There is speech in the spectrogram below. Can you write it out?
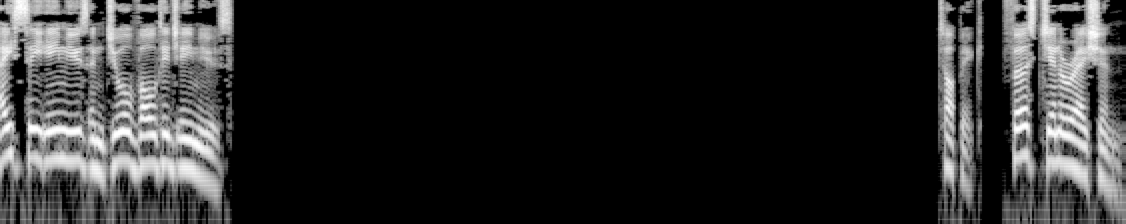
AC emus and dual voltage emus. Topic: First generation.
